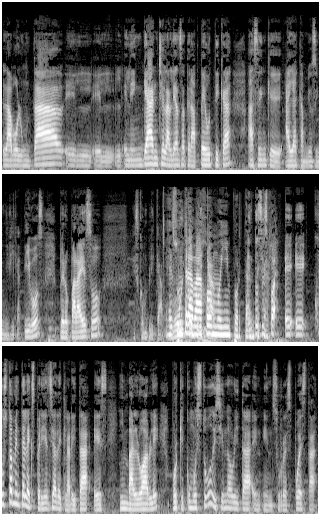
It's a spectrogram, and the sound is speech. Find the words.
la voluntad, el, el, el enganche, la alianza terapéutica hacen que haya cambios significativos, pero para eso es complicado. es un trabajo complicado. muy importante. Entonces, pa- eh, eh, justamente la experiencia de Clarita es invaluable porque como estuvo diciendo ahorita en, en su respuesta,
